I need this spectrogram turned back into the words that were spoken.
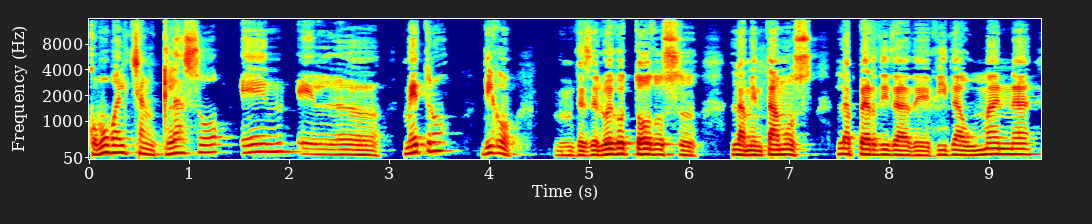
¿cómo va el chanclazo en el metro? Digo, desde luego todos eh, lamentamos la pérdida de vida humana,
